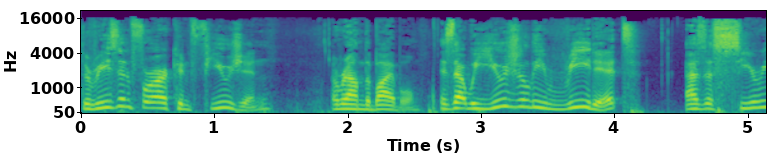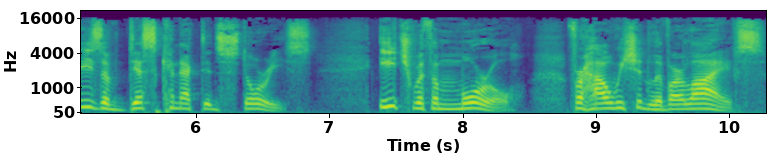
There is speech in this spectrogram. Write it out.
The reason for our confusion around the Bible is that we usually read it as a series of disconnected stories, each with a moral for how we should live our lives.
